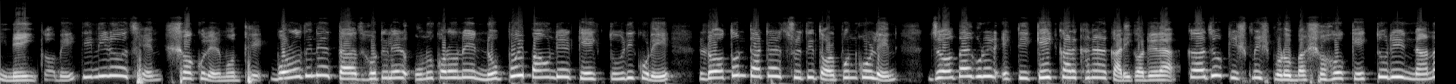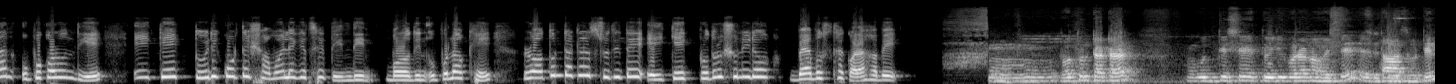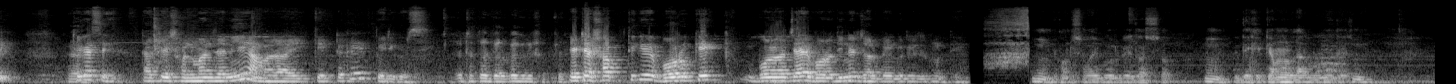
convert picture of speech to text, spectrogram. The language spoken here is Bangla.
তিনি নেই। তবে তিনি রয়েছেন সকলের মধ্যে। বড়দিনের তাজ হোটেলের অনুকরণে নব্বই পাউন্ডের কেক তৈরি করে রতন টাটার স্মৃতি তর্পণ করলেন জলপাইগুড়ির একটি কেক কারখানার কারিগরেরা। কাজু, কিশমিশ মোরব্বা সহ কেক তৈরির নানান উপকরণ দিয়ে এই কেক তৈরি করতে সময় লেগেছে তিন দিন। বড়দিন উপলক্ষে রতন টাটার স্মৃতিতে এই কেক প্রদর্শনীরও ব্যবস্থা করা হবে। রতন টাটার উদ্দেশ্যে তৈরি করানো হয়েছে তাজ হোটেল। ঠিক আছে? তাকে সম্মান জানিয়ে আমরা এই কেকটাকে তৈরি করছি। এটা তো জলপাইগুড়ি সবচেয়ে এটা সব থেকে বড় কেক বলা যায় বড়দিনের জলপাইগুড়ির মধ্যে। হুম। এখন সবাই বলবে দর্শক হুম। দেখে কেমন লাগল আমাদের?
